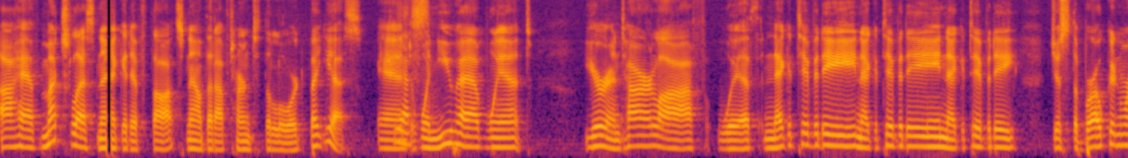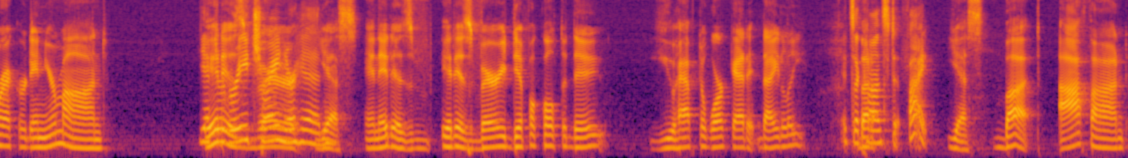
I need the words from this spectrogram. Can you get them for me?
I have much less negative thoughts now that I've turned to the Lord. But yes, and Yes. when you have went your entire life with negativity, negativity, negativity, just the broken record in your mind, You have it to retrain your head. Yes, and it is it is very difficult to do. You have to work at it daily. It's a But- constant fight. Yes, but I find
